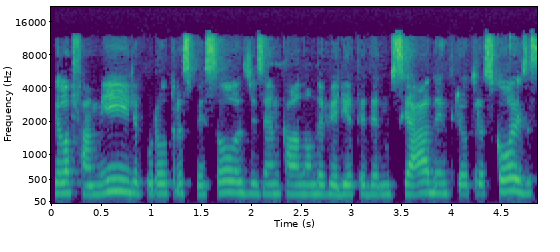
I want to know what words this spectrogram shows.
pela família, por outras pessoas, dizendo que ela não deveria ter denunciado, entre outras coisas.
